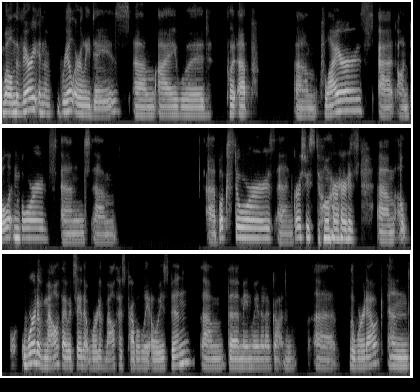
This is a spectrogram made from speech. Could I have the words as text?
well, in the very in the real early days, um, I would put up um, flyers at on bulletin boards and um, uh, bookstores and grocery stores. Um, word of mouth, I would say that word of mouth has probably always been um, the main way that I've gotten uh, the word out. And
